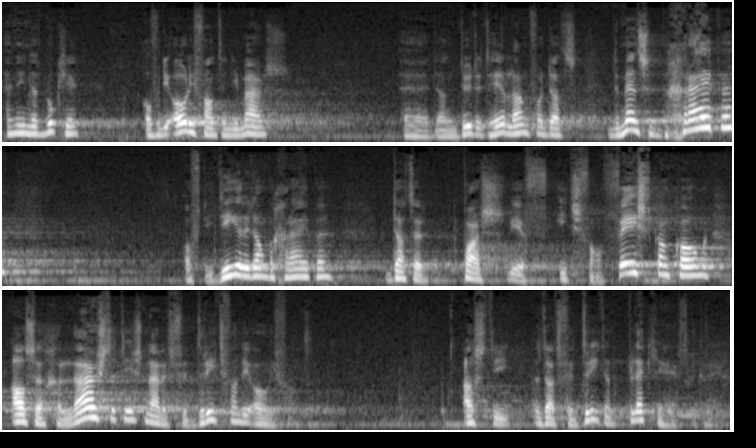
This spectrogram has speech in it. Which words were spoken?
En in dat boekje over die olifant en die muis, eh, dan duurt het heel lang voordat de mensen begrijpen, of die dieren dan begrijpen, dat er pas weer iets van feest kan komen als er geluisterd is naar het verdriet van die olifant. Als die, dat verdriet een plekje heeft gekregen.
